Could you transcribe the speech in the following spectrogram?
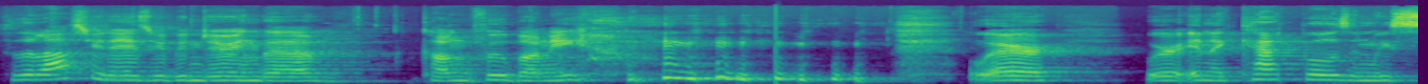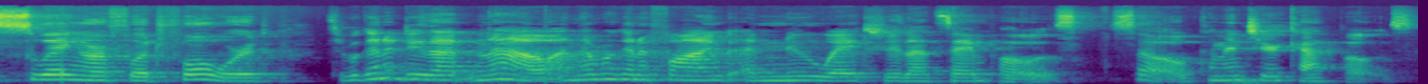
So, the last few days we've been doing the Kung Fu Bunny, where we're in a cat pose and we swing our foot forward so we're going to do that now, and then we're going to find a new way to do that same pose. So come into your cat pose.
